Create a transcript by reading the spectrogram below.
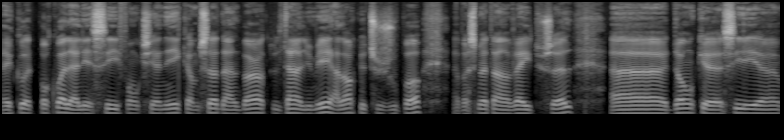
écoute, pourquoi la laisser fonctionner comme ça dans le beurre tout le temps allumé alors que tu ne joues pas? Elle va se mettre en veille tout seul. Euh, donc, euh, euh,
